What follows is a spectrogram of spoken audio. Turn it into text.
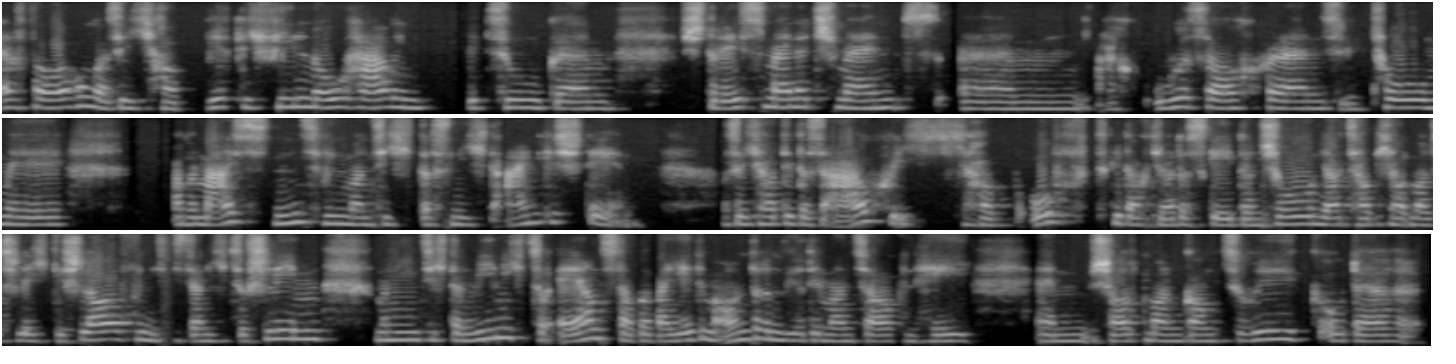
Erfahrung. Also ich habe wirklich viel Know-how in Bezug ähm, Stressmanagement, ähm, auch Ursachen, Symptome. Aber meistens will man sich das nicht eingestehen. Also ich hatte das auch. Ich habe oft gedacht, ja, das geht dann schon. Ja, jetzt habe ich halt mal schlecht geschlafen, ist ja nicht so schlimm. Man nimmt sich dann wie nicht so ernst, aber bei jedem anderen würde man sagen, hey, ähm, schalt mal einen Gang zurück oder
